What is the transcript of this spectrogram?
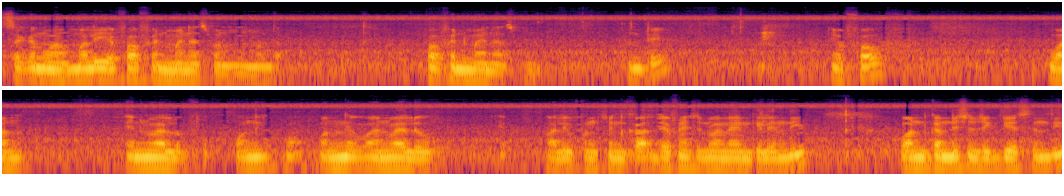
సెకండ్ వన్ మళ్ళీ F of N minus one అనమాట F of N minus one అంటే F of one N value one one one value మళ్ళీ ఫంక్షన్ డెఫినేషన్ లైన్కి వెళ్ళింది వన్ కండిషన్ చెక్ చేసింది.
